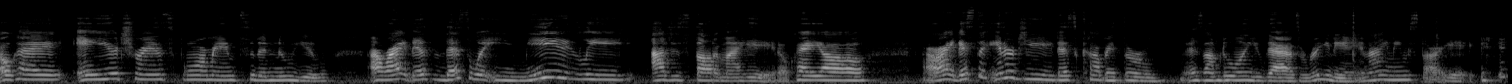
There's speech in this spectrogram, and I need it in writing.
Okay, and you're transforming to the new you. All right, that's that's what immediately I just thought in my head. Okay, y'all. All right, that's the energy that's coming through as I'm doing you guys reading, and I ain't even start yet.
